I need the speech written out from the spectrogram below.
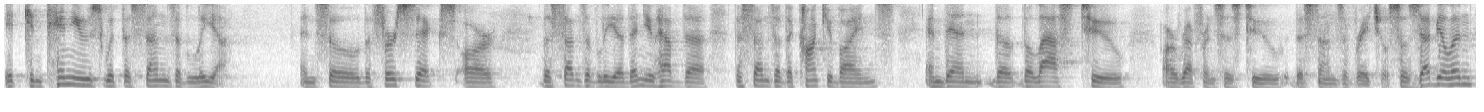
it continues with the sons of Leah. And so the first six are the sons of Leah. Then you have the, the sons of the concubines. And then the, the last two are references to the sons of Rachel. So Zebulun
